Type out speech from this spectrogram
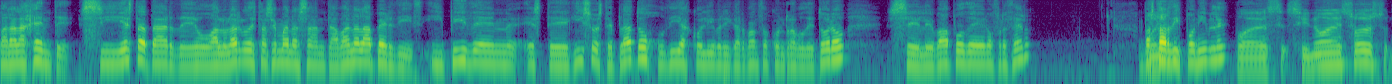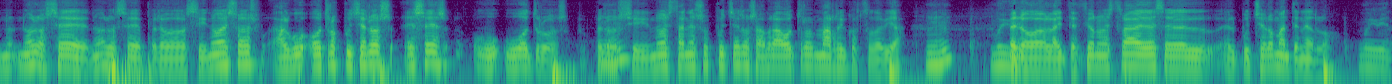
Para la gente, si esta tarde o a lo largo de esta Semana Santa van a la perdiz y piden este guiso, este plato, judías con liebre y garbanzos con rabo de toro, ¿se le va a poder ofrecer? ¿Va a estar disponible? Pues si no esos, no, no lo sé, no lo sé, pero si no esos, algu- otros pucheros, esos u, u otros, pero si no están esos pucheros habrá otros más ricos todavía. Muy bien. Pero la intención nuestra es el, el puchero mantenerlo. Muy bien.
